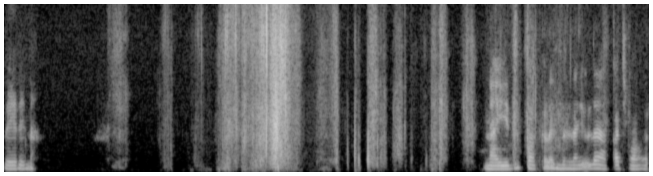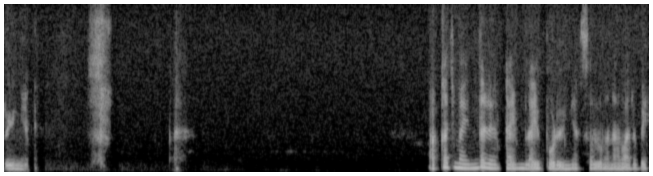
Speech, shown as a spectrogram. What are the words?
வேற என்ன? நான் எதிர்பார்க்கல இந்த லைவ்ல அக்காச்சுமா வருவீங்க. அக்காச்சுமா எந்த டைம் லைவ் போடுவீங்க? சொல்லுங்க நான் வருவேன்.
